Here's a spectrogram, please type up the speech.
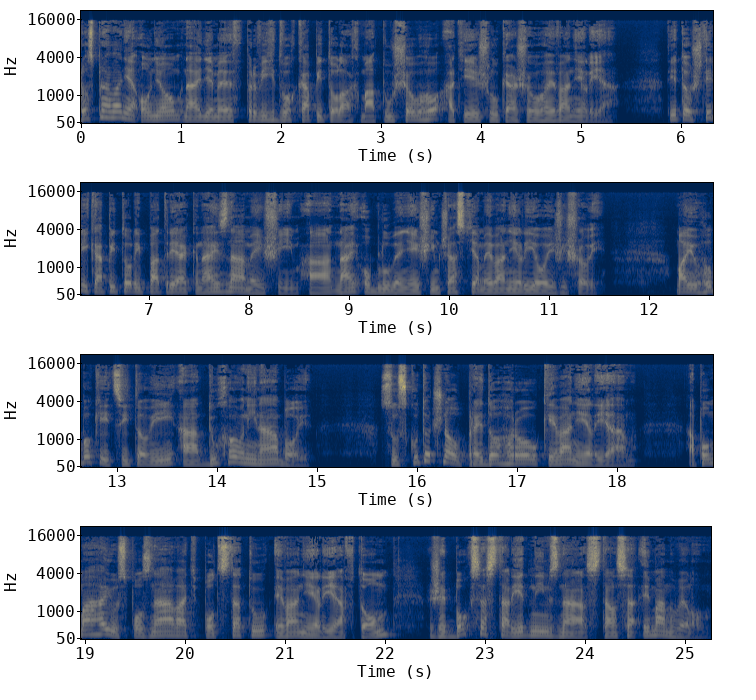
Rozprávania o ňom nájdeme v prvých dvoch kapitolách Matúšovho a tiež Lukášovho Evanielia. Tieto štyri kapitoly patria k najznámejším a najobľúbenejším častiam Evanielie o Ježišovi. Majú hlboký citový a duchovný náboj. Sú skutočnou predohrou k Evanieliám a pomáhajú spoznávať podstatu Evanielia v tom, že Boh sa stal jedným z nás, stal sa Emanuelom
